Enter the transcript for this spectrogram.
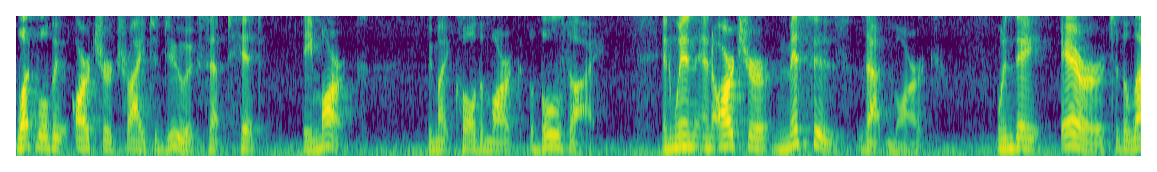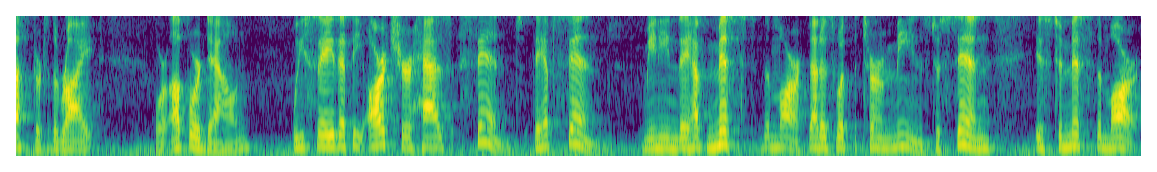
what will the archer try to do except hit a mark? We might call the mark a bullseye. And when an archer misses that mark, when they err to the left or to the right, or up or down, we say that the archer has sinned. They have sinned, meaning they have missed the mark. That is what the term means. To sin is to miss the mark.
